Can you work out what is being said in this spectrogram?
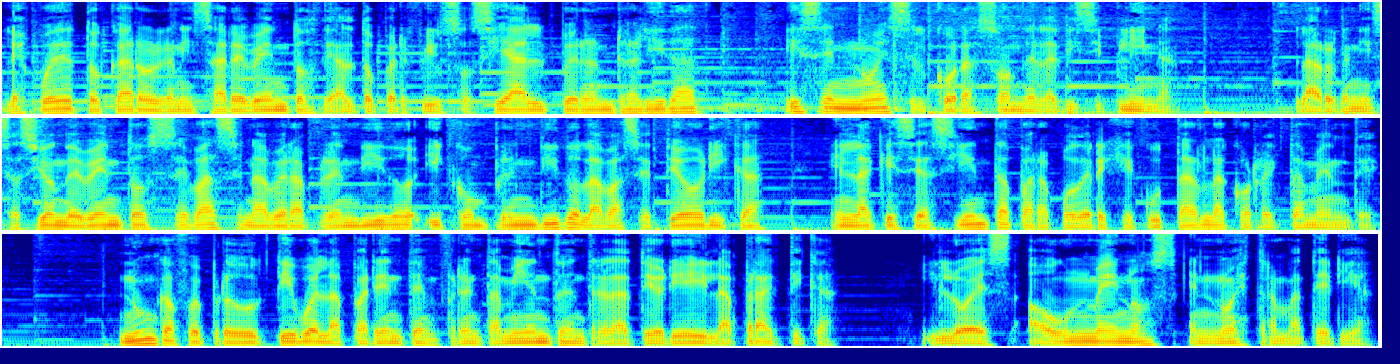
Les puede tocar organizar eventos de alto perfil social, pero en realidad ese no es el corazón de la disciplina. La organización de eventos se basa en haber aprendido y comprendido la base teórica en la que se asienta para poder ejecutarla correctamente. Nunca fue productivo el aparente enfrentamiento entre la teoría y la práctica, y lo es aún menos en nuestra materia.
